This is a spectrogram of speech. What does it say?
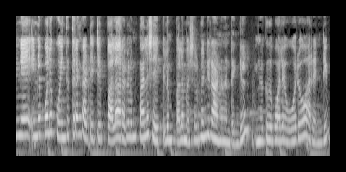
പിന്നെ ഇന്നെപ്പോലെ കുയിന്തത്തരം കാട്ടിയിട്ട് പല അറകളും പല ഷേപ്പിലും പല മെഷർമെന്റിലാണെന്നുണ്ടെങ്കിൽ നിങ്ങൾക്ക് ഇതുപോലെ ഓരോ അരന്റെയും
